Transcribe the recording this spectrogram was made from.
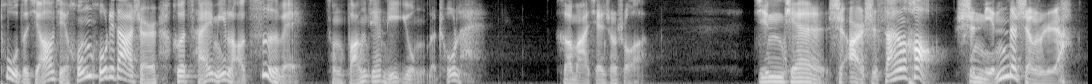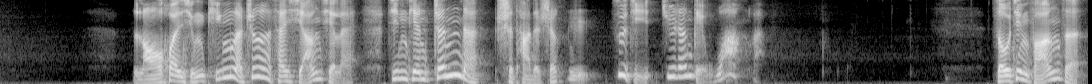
兔子小姐、红狐狸大婶和财迷老刺猬从房间里涌了出来。河马先生说：“今天是二十三号，是您的生日啊。”老浣熊听了，这才想起来，今天真的是他的生日，自己居然给忘了。走进房子，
